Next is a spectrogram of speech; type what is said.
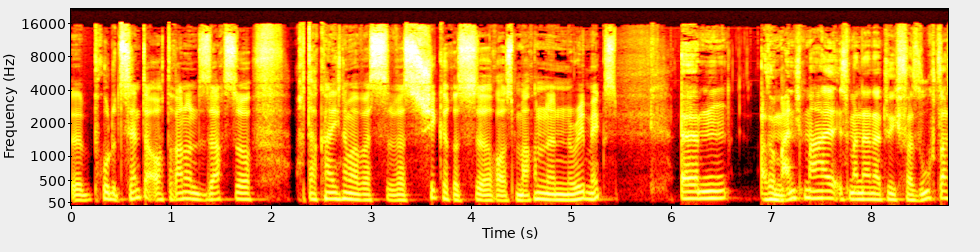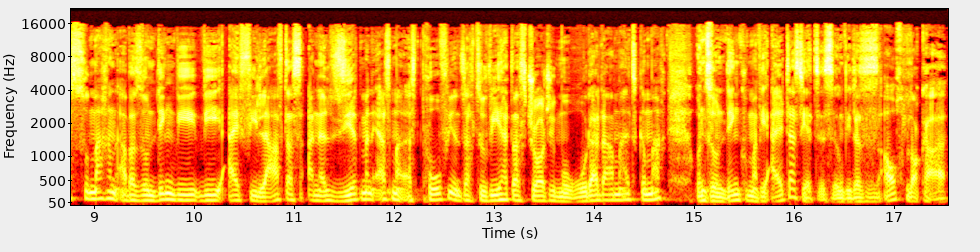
äh, Produzent da auch dran und sagst so, ach, da kann ich nochmal was, was Schickeres äh, rausmachen, einen Remix? Ähm, also manchmal ist man dann natürlich versucht, was zu machen, aber so ein Ding wie, wie I Feel Love, das analysiert man erstmal als Profi und sagt so, wie hat das Giorgio Moroder damals gemacht? Und so ein Ding, guck mal, wie alt das jetzt ist irgendwie, das ist auch locker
